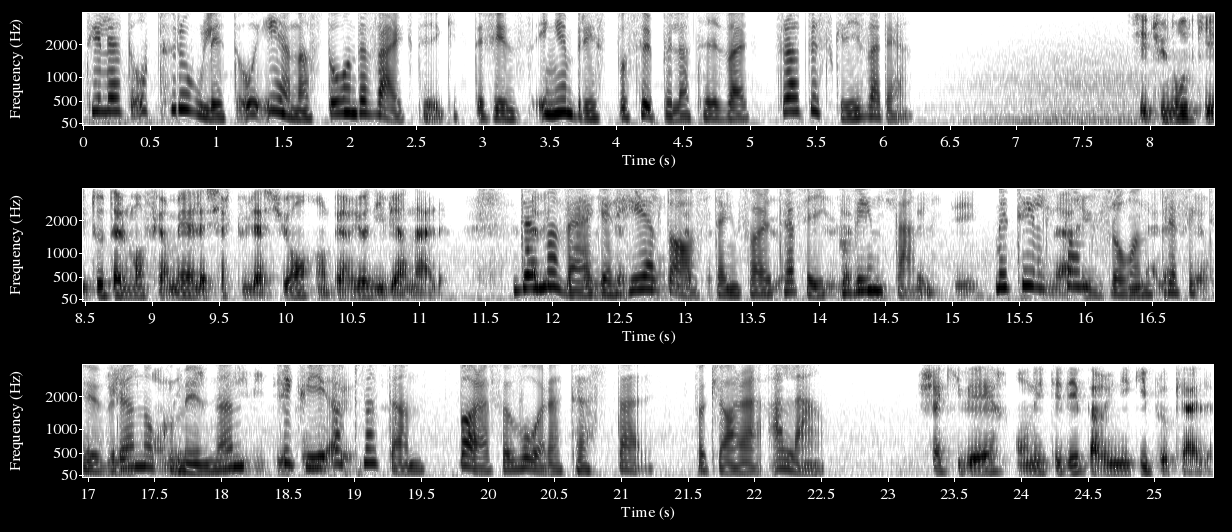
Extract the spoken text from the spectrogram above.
till ett otroligt och enastående verktyg. Det finns ingen brist på superlativer för att beskriva det. C'est une route qui est totalement fermée à la circulation en période hivernale. Denna väg är helt avstängd för trafik på vintern. Med tillstånd från prefekturen och kommunen fick vi öppnat den bara för våra tester, förklarar Alain. Chaque hiver, on est aidé par une équipe locale.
